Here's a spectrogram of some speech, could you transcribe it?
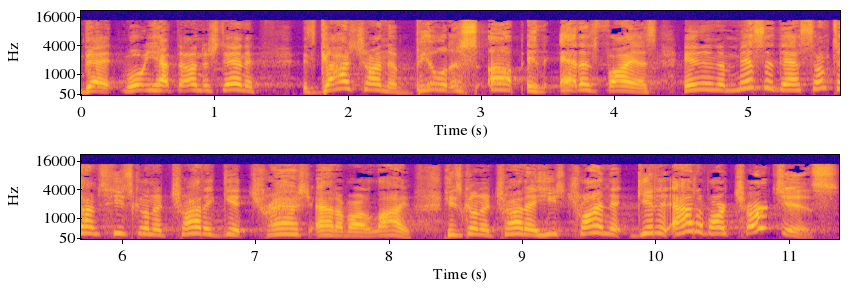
that what we have to understand is God's trying to build us up and edify us. And in the midst of that, sometimes He's going to try to get trash out of our life. He's going to try to, He's trying to get it out of our churches.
